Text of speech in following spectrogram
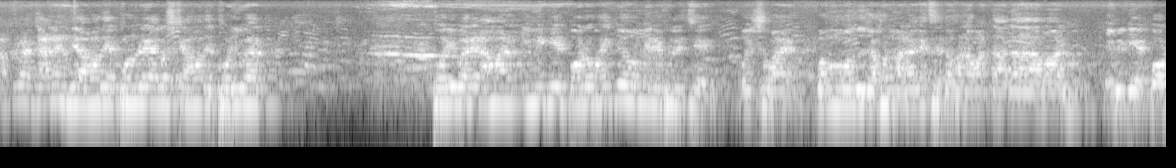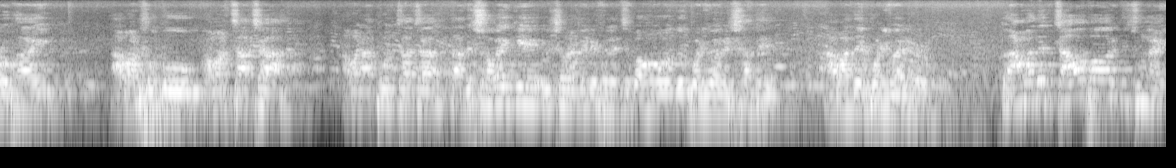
আপনারা জানেন যে আমাদের পনেরোই আগস্টে আমাদের পরিবার পরিবারের আমার ইমিডিয়েট বড় ভাইকেও মেরে ফেলেছে। ওই সময় বঙ্গবন্ধু যখন মারা গেছে, তখন আমার দাদা, আমার ইমিডিয়েট বড় ভাই, আমার ফুপু, আমার চাচা, আমার আপন চাচা, তাদের সবাইকে ওই সময় মেরে ফেলেছে বঙ্গবন্ধুর পরিবারের সাথে, আমাদের পরিবারেরও। তো আমাদের চাওয়া পাওয়ার কিছু নাই।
